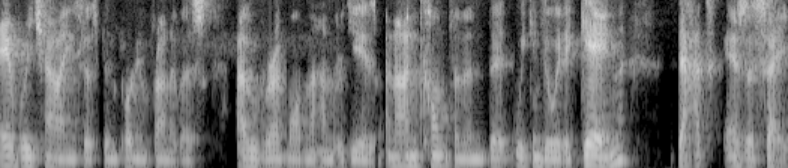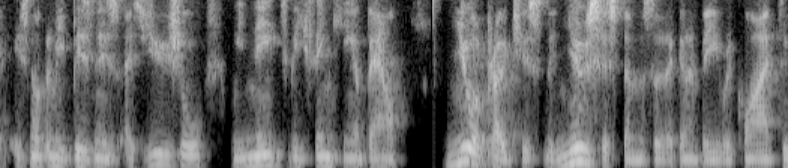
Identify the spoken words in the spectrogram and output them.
every challenge that's been put in front of us over more than 100 years. And I'm confident that we can do it again. That, as I say, it's not going to be business as usual. We need to be thinking about new approaches, the new systems that are going to be required to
